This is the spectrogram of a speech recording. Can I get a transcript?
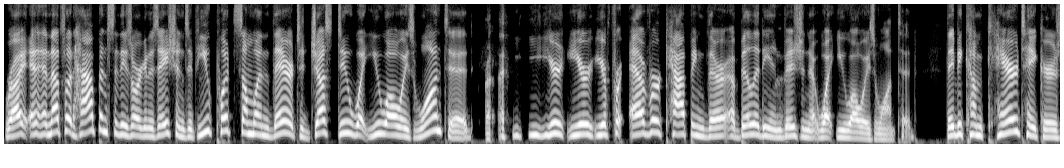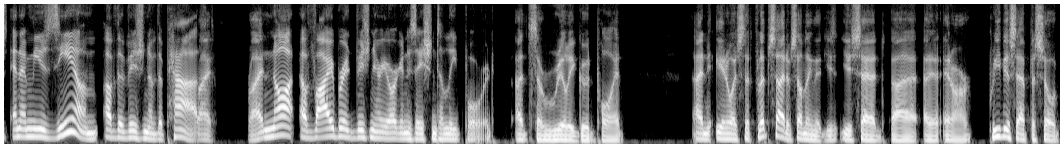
Right? And, and, that's what happens to these organizations. If you put someone there to just do what you always wanted, right. you're you're you're forever capping their ability and vision at what you always wanted. They become caretakers and a museum of the vision of the past, right? Right. Not a vibrant visionary organization to lead forward. That's a really good point. And you know, it's the flip side of something that you you said uh, in our previous episode,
